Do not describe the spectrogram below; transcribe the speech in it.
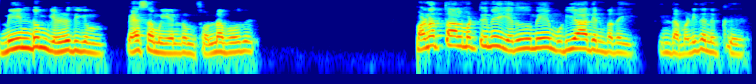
மீண்டும் எழுதியும் பேச முயன்றும் சொன்னபோது பணத்தால் மட்டுமே எதுவுமே முடியாதென்பதை இந்த மனிதனுக்கு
